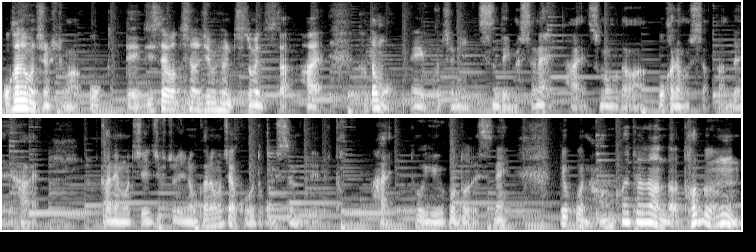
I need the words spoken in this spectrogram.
お金持ちの人が多くて、実際私の事務所に勤めてた、はい、方も、えー、こちらに住んでいましたね。はい、その方はお金持ちだったんで、はい。金持ち、エジプト人のお金持ちはこういうところに住んでいると。はい。ということですね。で、これ何階建てなんだ多分、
